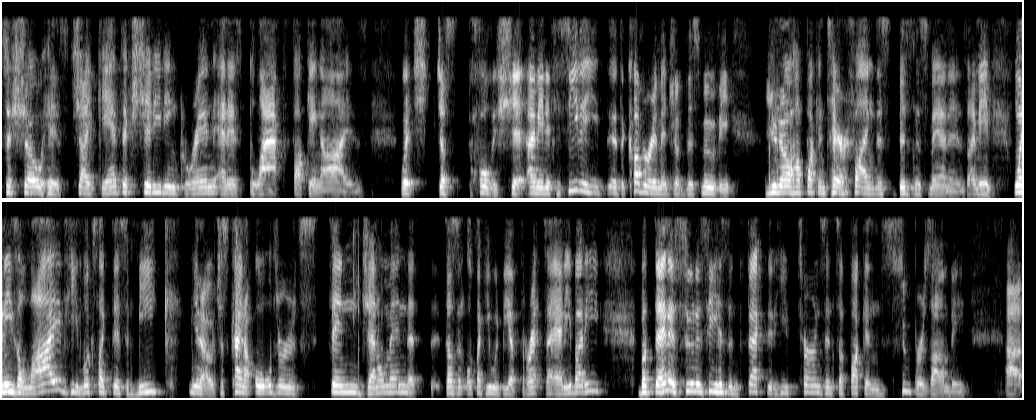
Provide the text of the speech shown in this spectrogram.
to show his gigantic shit-eating grin and his black fucking eyes which just holy shit i mean if you see the the cover image of this movie you know how fucking terrifying this businessman is i mean when he's alive he looks like this meek you know just kind of older thin gentleman that doesn't look like he would be a threat to anybody but then as soon as he is infected he turns into fucking super zombie uh,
